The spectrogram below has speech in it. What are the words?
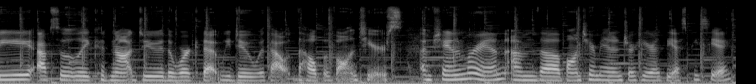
We absolutely could not do the work that we do without the help of volunteers. I'm Shannon Moran. I'm the volunteer manager here at the SPCA.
